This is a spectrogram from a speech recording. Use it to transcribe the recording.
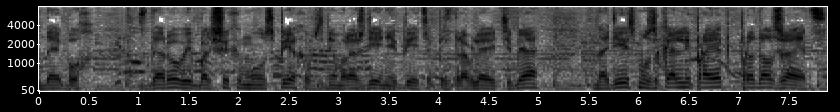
дай бог здоровья и больших ему успехов. С днем рождения, Петя, поздравляю тебя. Надеюсь, музыкальный проект продолжается.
